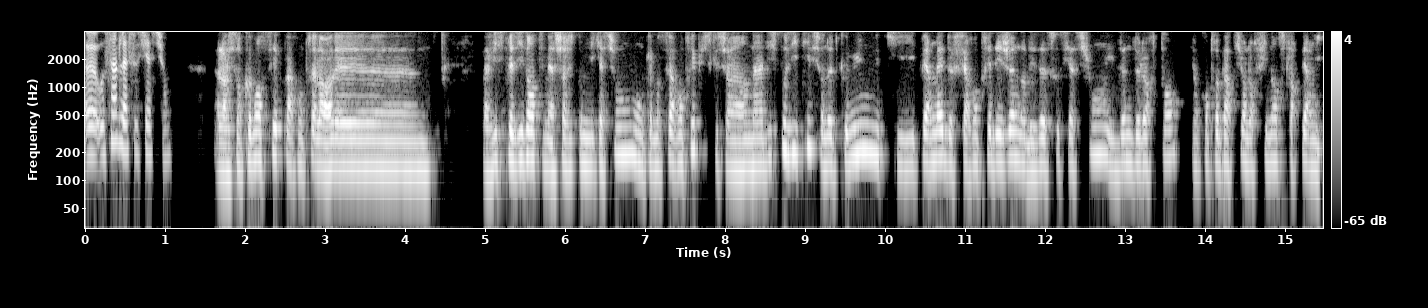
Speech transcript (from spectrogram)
au sein de l'association? Alors, ils ont commencé par rentrer. Alors, les, la vice-présidente et ma chargée de communication ont commencé à rentrer puisque on a un dispositif sur notre commune qui permet de faire rentrer des jeunes dans des associations. Ils donnent de leur temps et en contrepartie, on leur finance leur permis.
